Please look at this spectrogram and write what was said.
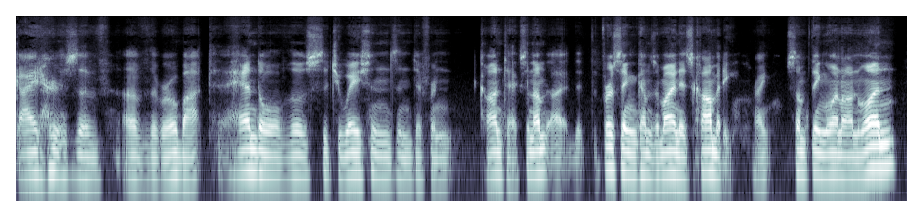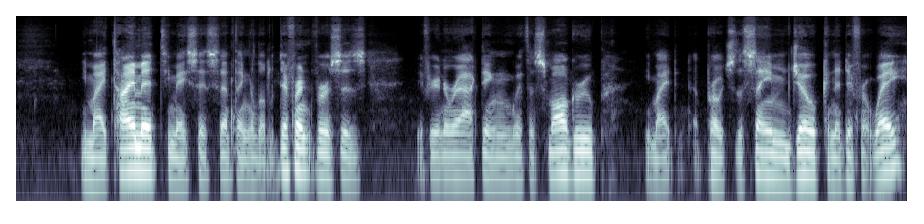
guiders of of the robot handle those situations in different contexts? And i'm uh, the first thing that comes to mind is comedy right? Something one-on-one you might time it you may say something a little different versus if you're interacting with a small group you might approach the same joke in a different way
